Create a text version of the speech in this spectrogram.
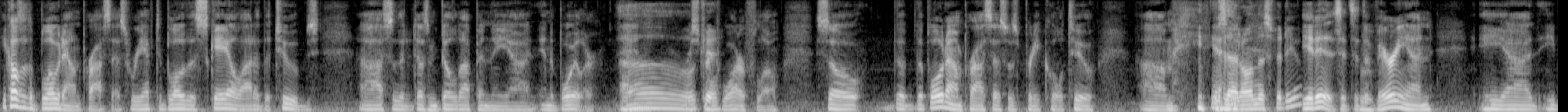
he calls it the blowdown process, where you have to blow the scale out of the tubes uh, so that it doesn't build up in the uh, in the boiler and Oh, restrict okay. water flow. So the the blowdown process was pretty cool too. Um, Is that on this video? it is. It's at the very end. He uh, he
